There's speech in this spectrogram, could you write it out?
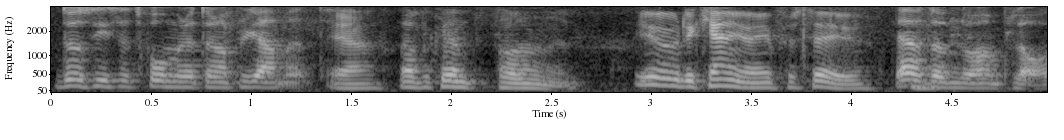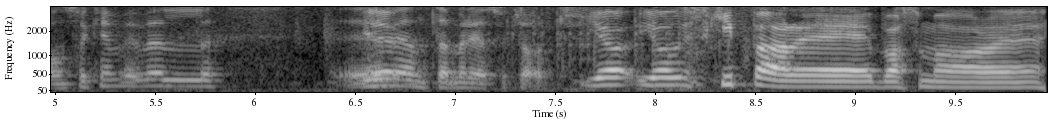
De sista två minuterna av programmet. Ja. Varför kan du inte ta den nu? Jo, det kan jag i och för sig. Jag inte om du har en plan så kan vi väl eh, Ja. vänta med det såklart. Jag, jag skippar eh, vad som har eh,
